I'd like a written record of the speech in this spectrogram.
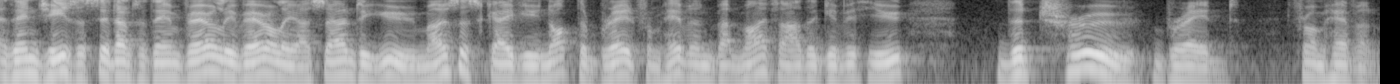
and then Jesus said unto them, Verily, verily, I say unto you, Moses gave you not the bread from heaven, but my Father giveth you the true bread from heaven.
